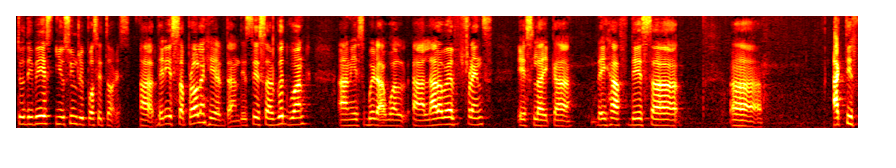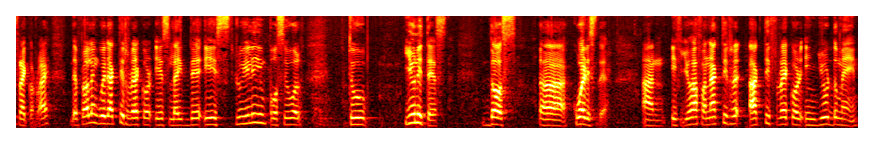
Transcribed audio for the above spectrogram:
to DBs using repositories. Uh, there is a problem here, and this is a good one, and it's with our uh, Laravel friends. It's like uh, they have this uh, uh, active record, right? The problem with active record is like there is really impossible to unit test those uh, queries there. And if you have an active, re- active record in your domain,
